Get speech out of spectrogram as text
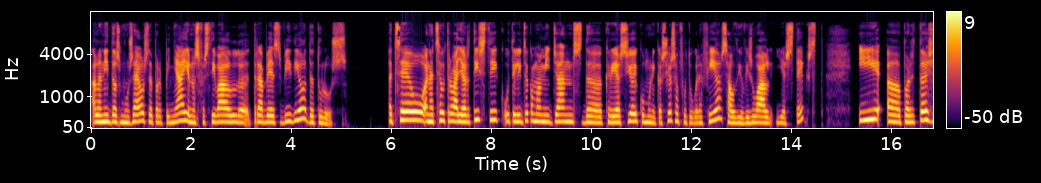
a la nit dels museus de Perpinyà i en el Festival Través Vídeo de Toulouse. El seu, en el seu treball artístic utilitza com a mitjans de creació i comunicació la fotografia, l'audiovisual i el text, i eh, parteix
